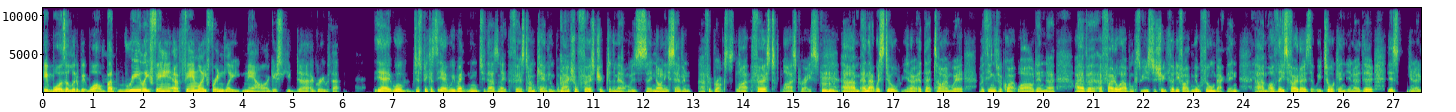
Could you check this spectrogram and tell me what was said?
it was a little bit wild, but really uh, family friendly now. I guess you'd uh, agree with that. Yeah, well, just because, yeah, we went in 2008 the first time camping, but my actual first trip to the mountain was uh, 97 uh, for Brock's la- first last race. um, and that was still, you know, at that time where where things were quite wild. And uh, I have a, a photo album because we used to shoot 35 mil film back then um, of these photos that we took. And, you know, there, there's, you know,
